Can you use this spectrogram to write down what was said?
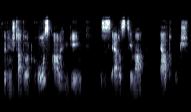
Für den Standort Großaal hingegen ist es eher das Thema Erdrutsch.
